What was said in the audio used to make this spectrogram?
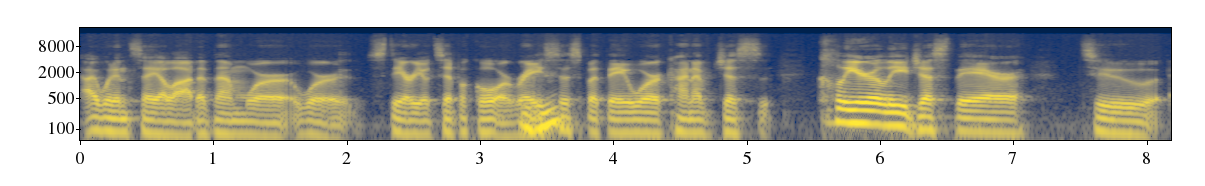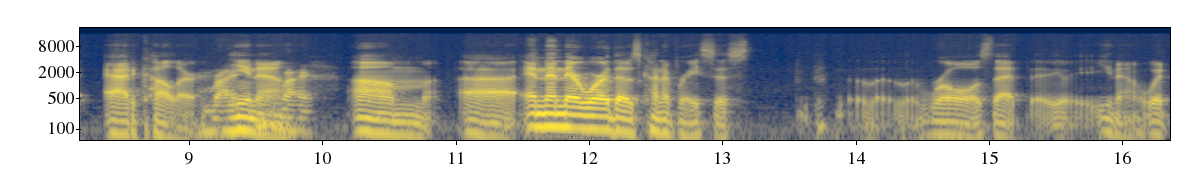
I wouldn't say a lot of them were were stereotypical or Mhm. racist, but they were kind of just clearly just there to add color. Right, You know. right. Um, uh, and then there were those kind of racist roles that uh, you know would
